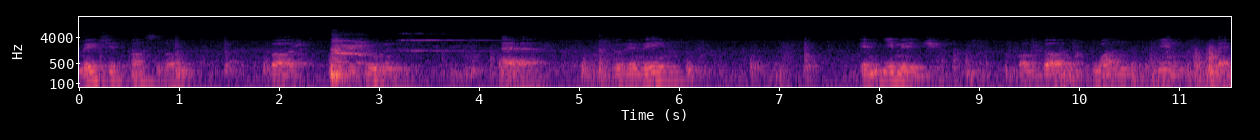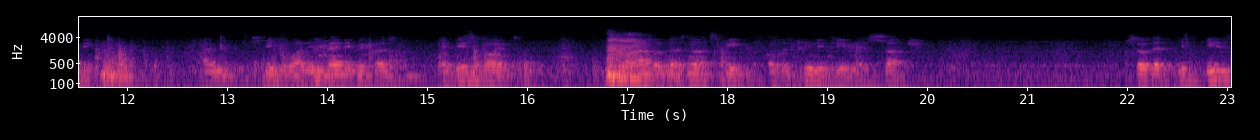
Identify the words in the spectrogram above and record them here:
makes it possible for the human heir to remain an image of God, one in many. I'm speaking one in many because at this point the Bible does not speak of the Trinity as such. So that it is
